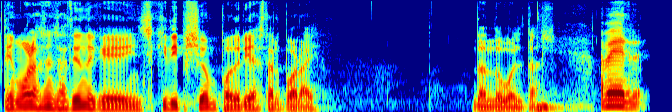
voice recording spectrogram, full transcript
tengo la sensación de que Inscription podría estar por ahí, dando vueltas. A ver,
